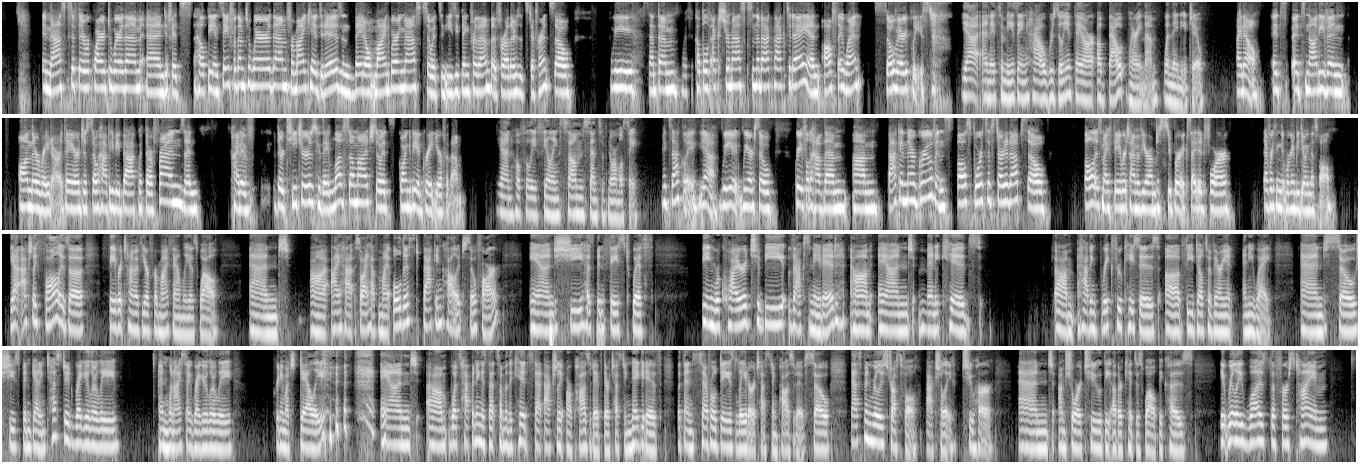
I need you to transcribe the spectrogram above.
in masks if they're required to wear them and if it's healthy and safe for them to wear them. For my kids, it is, and they don't mind wearing masks. So it's an easy thing for them, but for others, it's different. So we sent them with a couple of extra masks in the backpack today, and off they went. So very pleased. Yeah, and it's amazing how resilient they are about wearing them when they need to. I know. It's it's not even on their radar. They are just so happy to be back with their friends and kind of their teachers who they love so much. So it's going to be a great year for them. Yeah, and hopefully feeling some sense of normalcy. Exactly. Yeah, we we are so grateful to have them um, back in their groove, and fall sports have started up. So fall is my favorite time of year. I'm just super excited for everything that we're going to be doing this fall. Yeah, actually, fall is a favorite time of year for my family as well. And uh, I have, so I have my oldest back in college so far, and she has been faced with being required to be vaccinated, um, and many kids um, having breakthrough cases of the Delta variant anyway. And so she's been getting tested regularly. And when I say regularly, pretty much daily. and um, what's happening is that some of the kids that actually are positive, they're testing negative, but then several days later testing positive. So that's been really stressful, actually, to her. And I'm sure to the other kids as well, because it really was the first time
